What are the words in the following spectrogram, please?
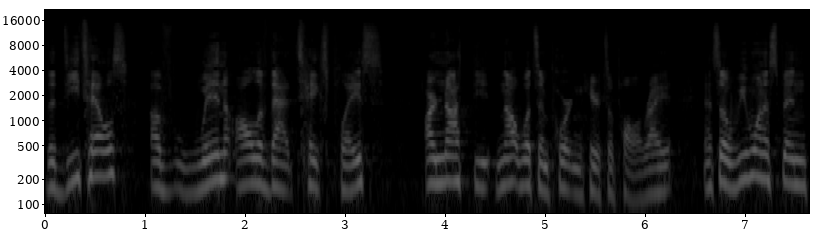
the details of when all of that takes place are not, the, not what's important here to Paul, right? And so we want to spend,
